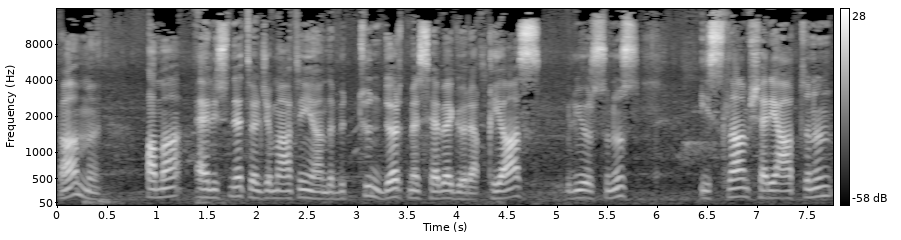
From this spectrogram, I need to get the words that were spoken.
Tamam mı? Ama ehl sünnet vel cemaatin yanında bütün dört mezhebe göre kıyas biliyorsunuz İslam şeriatının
